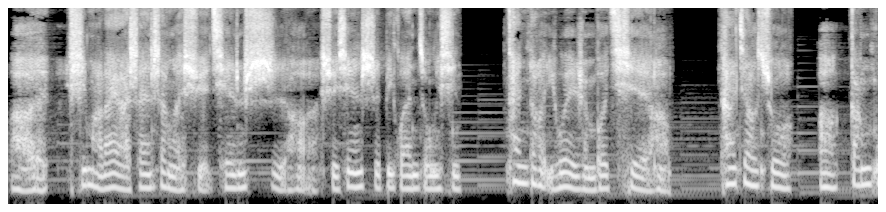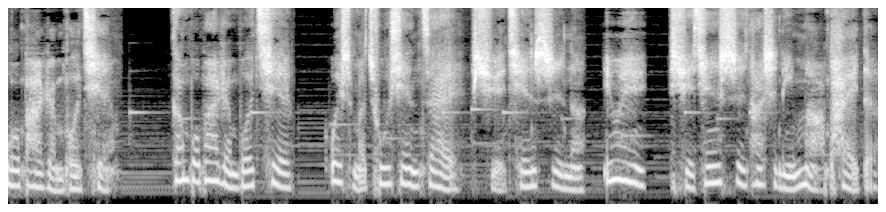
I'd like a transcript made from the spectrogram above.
呃喜马拉雅山上的雪谦寺哈，雪谦寺闭关中心，看到一位仁波切哈，他叫做呃冈波巴仁波切，冈波巴仁波切。为什么出现在雪谦寺呢？因为雪谦寺它是宁玛派的，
